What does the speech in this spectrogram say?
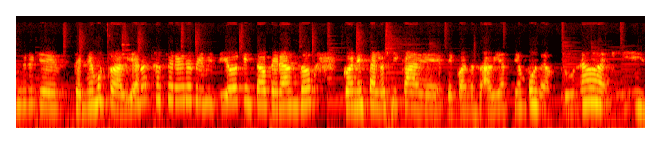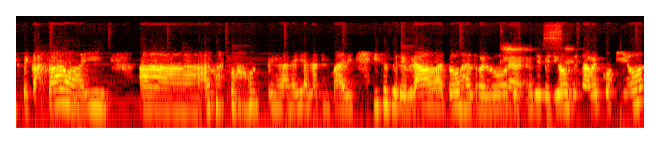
Yo creo que tenemos todavía nuestro cerebro primitivo que está operando con esta lógica de, de cuando había tiempos de hambruna y se casaba ahí a, a mastodontes, al animal, y se celebraba todos alrededor de ese periodo de haber comido,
